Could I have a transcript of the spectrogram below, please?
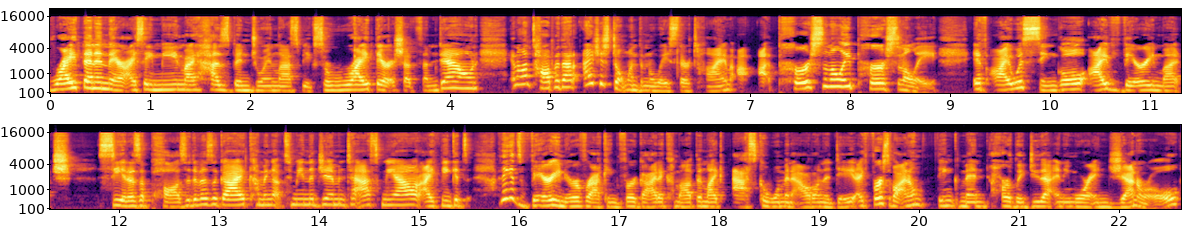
Right then and there, I say, me and my husband joined last week. So right there, it shuts them down. And on top of that, I just don't want them to waste their time. I, I, personally, personally, if I was single, I very much see it as a positive as a guy coming up to me in the gym and to ask me out. I think it's I think it's very nerve-wracking for a guy to come up and like ask a woman out on a date. I first of all, I don't think men hardly do that anymore in general,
